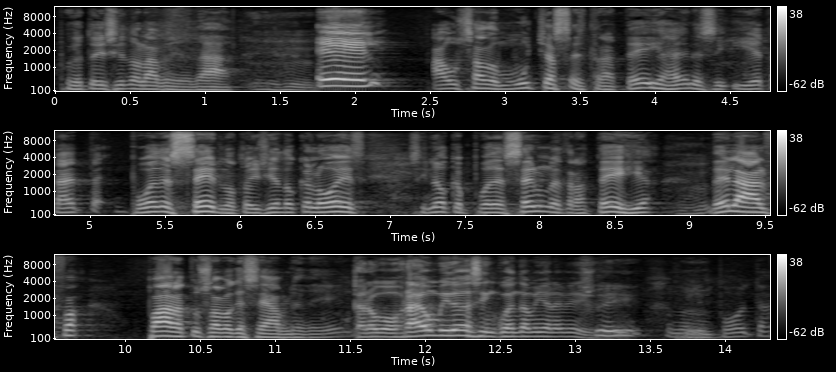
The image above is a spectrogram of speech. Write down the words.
Porque estoy diciendo la verdad. Él ha usado muchas estrategias, Genesis, y esta, esta puede ser, no estoy diciendo que lo es, sino que puede ser una estrategia del alfa para tú sabes que se hable de él. Pero borrar un video de 50 millones de views. Sí, no le importa.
